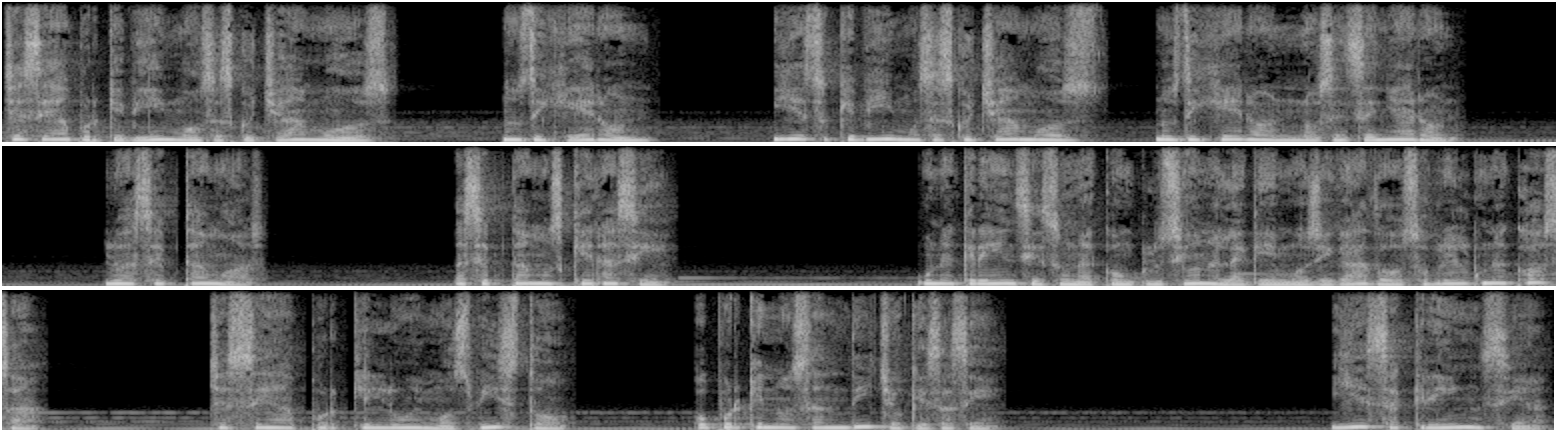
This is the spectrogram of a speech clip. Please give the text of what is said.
Ya sea porque vimos, escuchamos, nos dijeron, y eso que vimos, escuchamos, nos dijeron, nos enseñaron, lo aceptamos. Aceptamos que era así. Una creencia es una conclusión a la que hemos llegado sobre alguna cosa, ya sea porque lo hemos visto o porque nos han dicho que es así. Y esa creencia,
